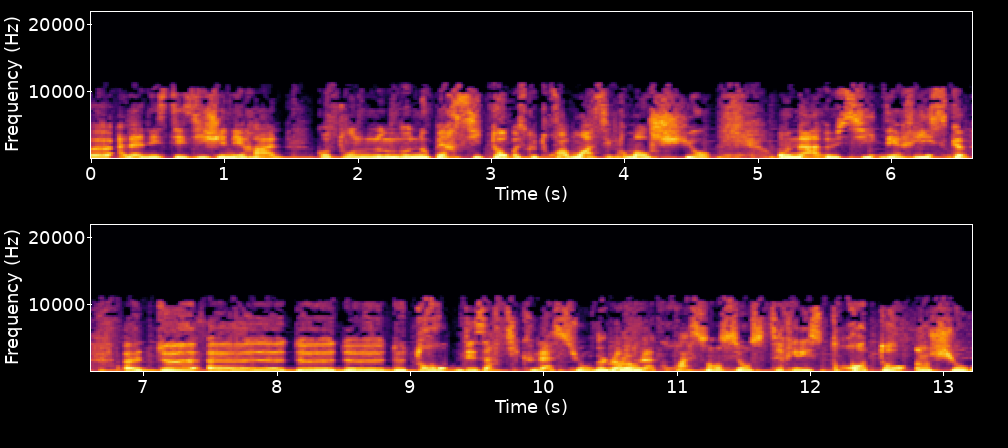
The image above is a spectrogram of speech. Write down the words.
euh, à l'anesthésie générale quand on, opère si tôt, parce que trois mois c'est vraiment au chiot, on a aussi des risques euh, de, de, de, de troubles des articulations lors de la croissance si on stérilise trop tôt un chiot.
